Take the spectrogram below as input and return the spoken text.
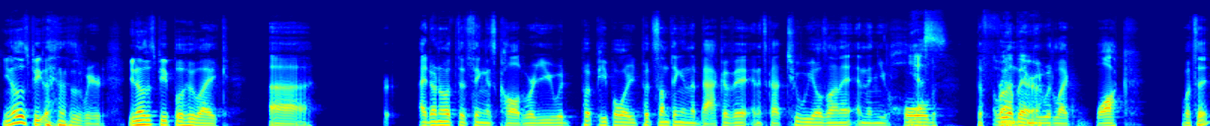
you know those people this is weird you know those people who like uh i don't know what the thing is called where you would put people or you put something in the back of it and it's got two wheels on it and then you hold Yes, the front and wheelbarrow. you would like walk what's it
